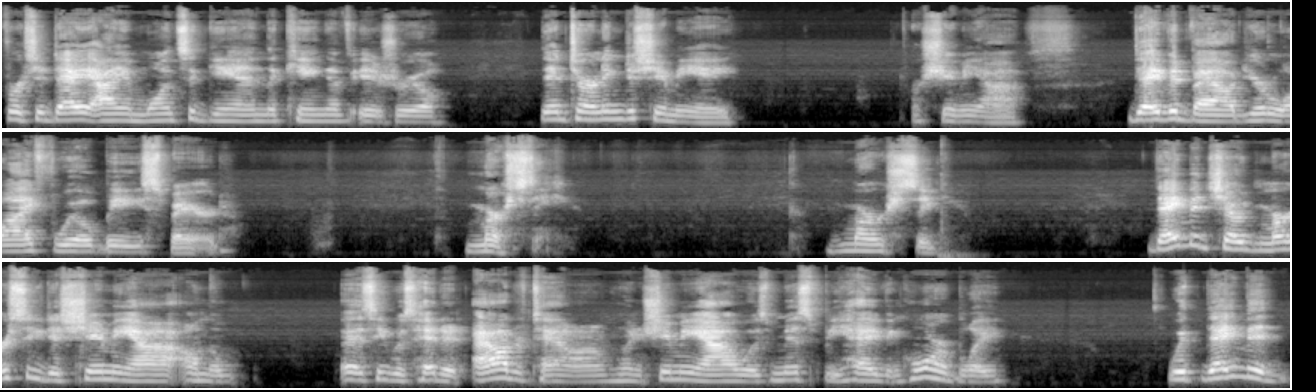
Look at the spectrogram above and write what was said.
for today I am once again the king of Israel. Then turning to Shimei, or Shimei, David vowed, Your life will be spared. Mercy. Mercy. David showed mercy to Shimei on the as he was headed out of town when Shimei was misbehaving horribly. With David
